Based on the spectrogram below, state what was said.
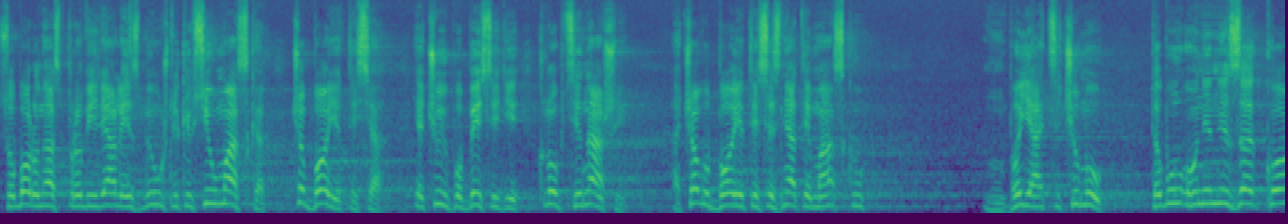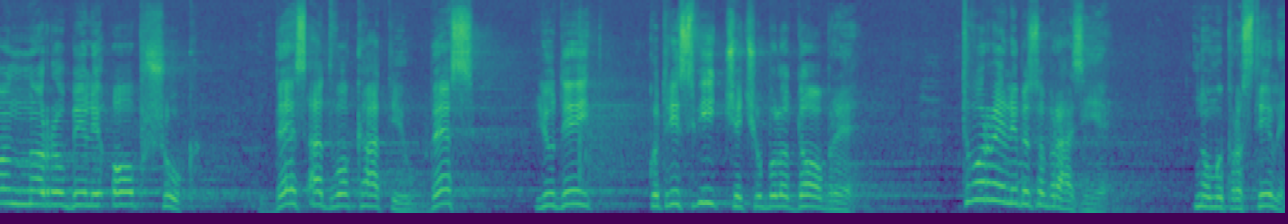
Собор у нас провіляли СБУшники всі в масках. Що боїтеся? Я чую по бесіді, хлопці наші. А чого ви боїтеся зняти маску? Бояться. Чому? Тому вони незаконно робили обшук без адвокатів, без людей, котрі свідчать, що було добре. Творили безобразіє. Ну, ми простили.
